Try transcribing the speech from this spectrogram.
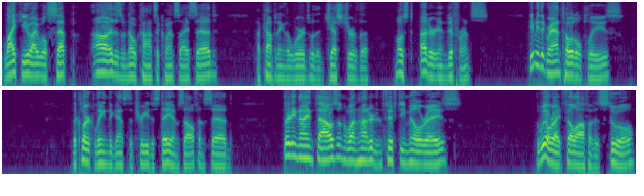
like you, I will sep. Oh, it is of no consequence, I said, accompanying the words with a gesture of the most utter indifference. Give me the grand total, please. The clerk leaned against a tree to stay himself and said, Thirty-nine thousand one hundred and fifty milrays. The wheelwright fell off of his stool.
